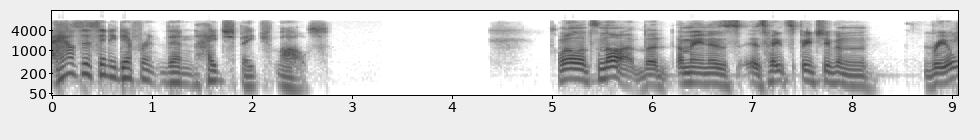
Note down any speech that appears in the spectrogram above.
how's this any different than hate speech laws? Well, it's not. But I mean, is is hate speech even real?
